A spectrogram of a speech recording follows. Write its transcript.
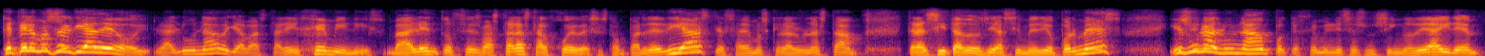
¿Qué tenemos el día de hoy? La luna ya va a estar en Géminis, ¿vale? Entonces va a estar hasta el jueves, está un par de días, ya sabemos que la luna está transita dos días y medio por mes y es una luna porque Géminis es un signo de aire,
